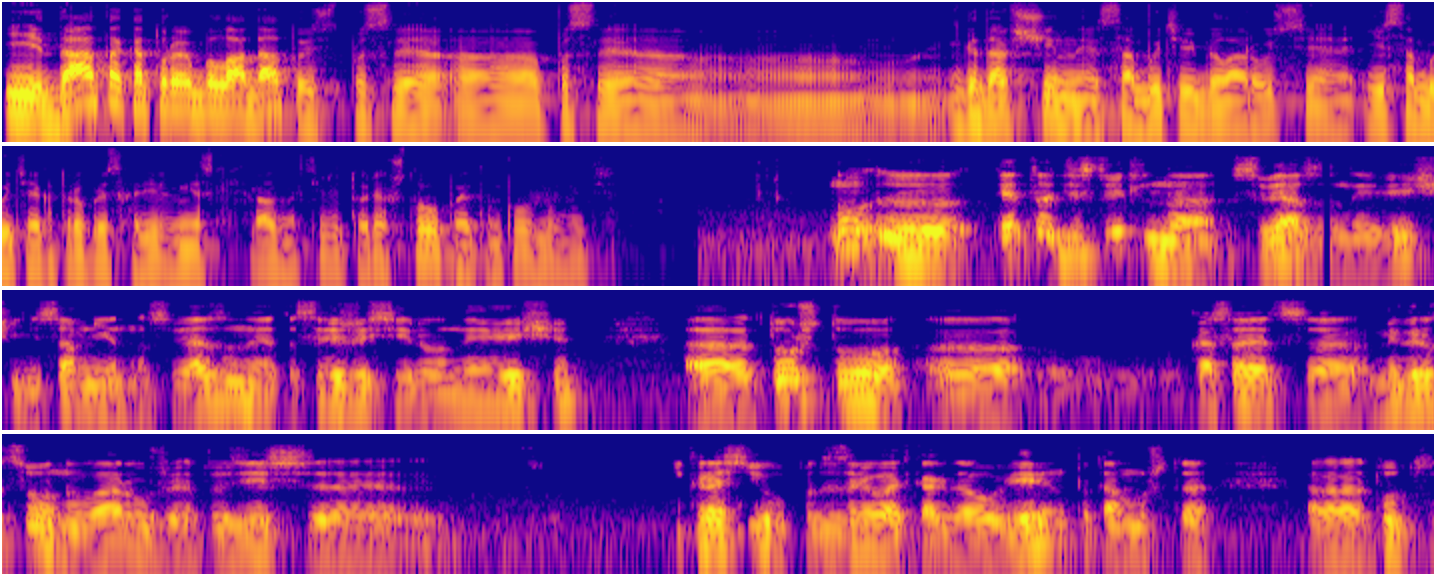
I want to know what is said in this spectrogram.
И дата, которая была, да, то есть после, э, после э, годовщины событий в Беларуси и события, которые происходили в нескольких разных территориях. Что вы по этому поводу думаете? Ну, э, это действительно связанные вещи, несомненно связанные, это срежиссированные вещи. Э, то, что э, касается миграционного оружия, то здесь некрасиво подозревать, когда уверен, потому что тут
